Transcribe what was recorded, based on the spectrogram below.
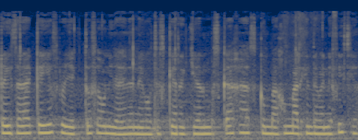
revisar aquellos proyectos o unidades de negocios que requieran más cajas con bajo margen de beneficios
